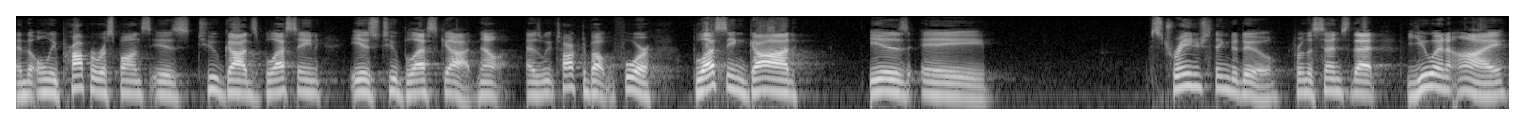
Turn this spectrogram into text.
and the only proper response is to God's blessing is to bless God. Now, as we've talked about before, blessing God is a strange thing to do from the sense that you and I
